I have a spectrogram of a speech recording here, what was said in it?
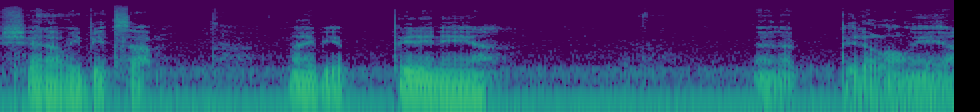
shadowy bits up. Maybe a bit in here, and a bit along here.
